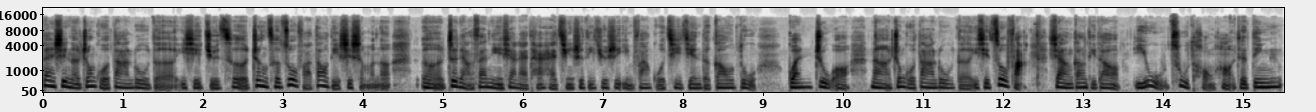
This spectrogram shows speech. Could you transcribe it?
但是呢，中国大陆的一些决策、政策做法到底是什么呢？呃，这两三年下来，台海情势的确是引发国际间的高度关注哦。那中国大陆的一些做法，像刚提到以武促统哈，这丁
